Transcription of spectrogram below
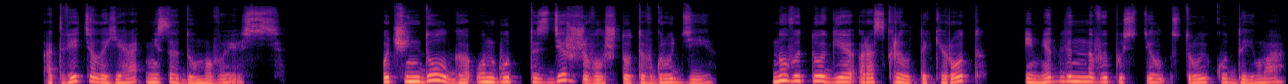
— ответила я, не задумываясь. Очень долго он будто сдерживал что-то в груди, но в итоге раскрыл таки рот и медленно выпустил струйку дыма.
